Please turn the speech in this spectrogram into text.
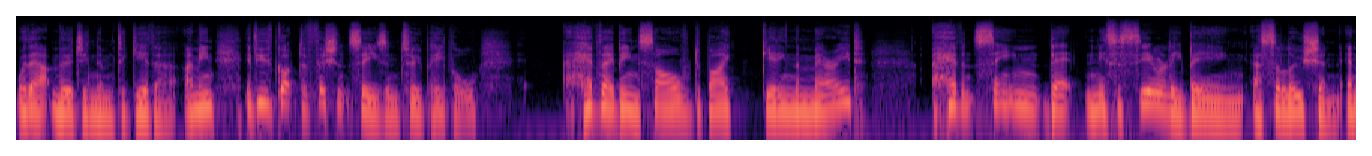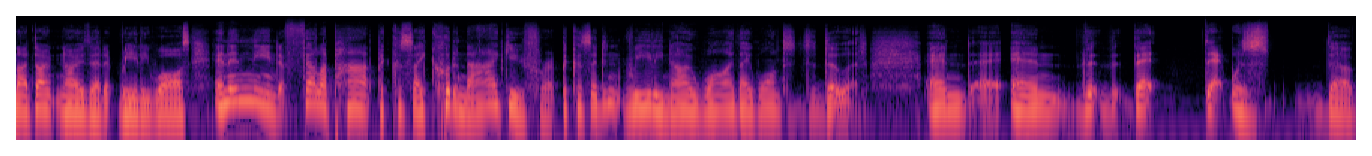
without merging them together. I mean if you've got deficiencies in two people have they been solved by getting them married I haven't seen that necessarily being a solution, and I don't know that it really was. And in the end, it fell apart because they couldn't argue for it because they didn't really know why they wanted to do it, and and th- th- that that was the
